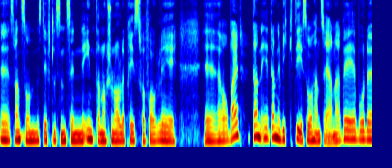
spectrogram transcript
Svensson-stiftelsen sin internasjonale pris for faglig arbeid, den er, den er viktig i så henseende. Det er både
